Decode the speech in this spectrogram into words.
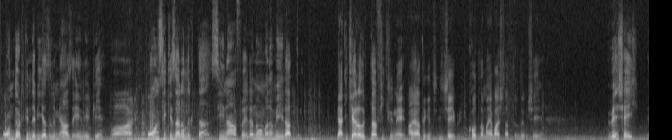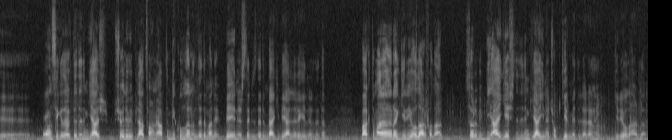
E, 14 günde bir yazılım yazdı MVP. Vay. Harika. 18 Aralık'ta Sina Afra ile Numan'a mail attım. Ya 2 Aralık'ta fikrini hayata geç şey kodlamaya başlattırdığım şeyi. Ve şey e, 18 Aralık'ta dedim ya şöyle bir platform yaptım bir kullanın dedim. Hani beğenirseniz dedim belki bir yerlere gelir dedim. Baktım ara ara giriyorlar falan. Sonra bir, bir ay geçti dedim ki ya yine çok girmediler hani Hı giriyorlar da.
